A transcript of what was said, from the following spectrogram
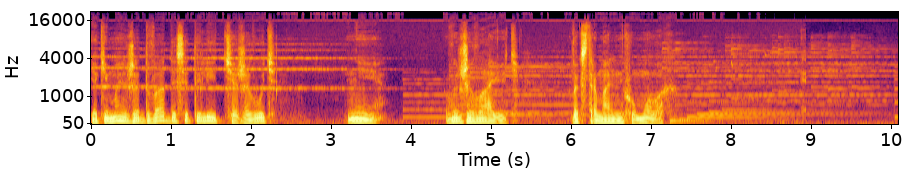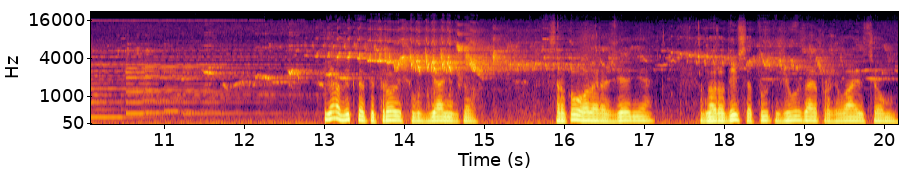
які майже два десятиліття живуть, ні, виживають в екстремальних умовах. Я Віктор Петрович Лук'яненко, 40-го года рождения. Народився тут, живу зараз, проживаю в цьому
